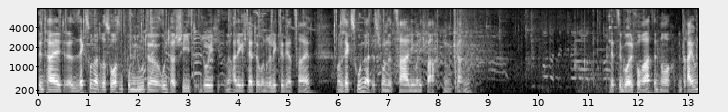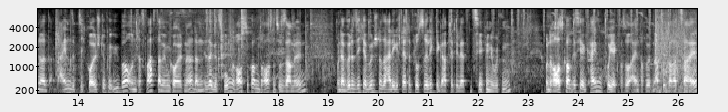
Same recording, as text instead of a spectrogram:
Sind halt 600 äh, Ressourcen pro Minute Unterschied durch ne, Heilige Städte und Relikte derzeit. Und 600 ist schon eine Zahl, die man nicht verachten kann. Letzte Goldvorrat sind noch 371 Goldstücke über und das war's dann mit dem Gold. Ne? Dann ist er gezwungen rauszukommen, draußen zu sammeln. Und dann würde sich ja wünschen, dass er Heilige Städte plus Relikte gehabt hätte die letzten 10 Minuten. Und rauskommen ist hier kein Projekt, was so einfach wird in absehbarer Zeit.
